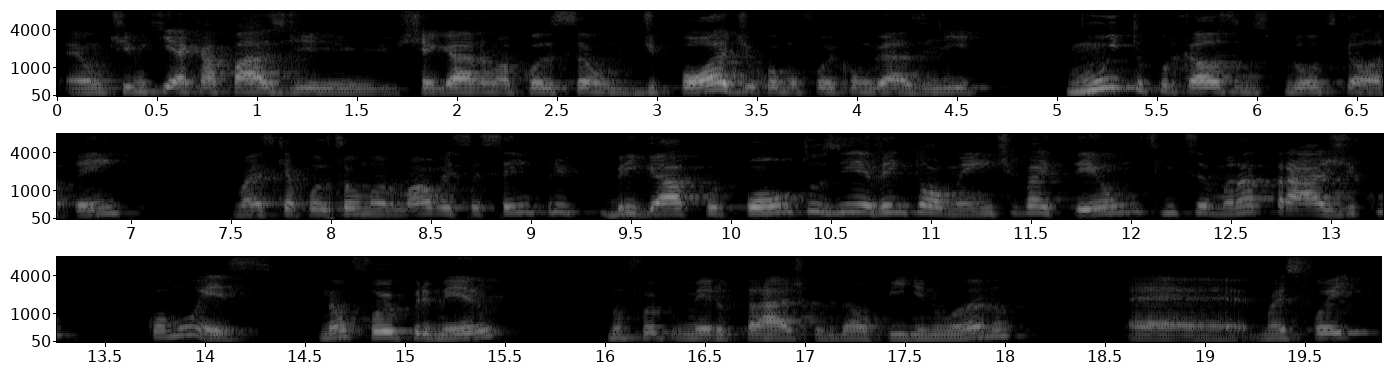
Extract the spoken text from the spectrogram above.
É um time que é capaz de chegar numa posição de pódio, como foi com o Gasly, muito por causa dos pilotos que ela tem, mas que a posição normal vai ser sempre brigar por pontos e eventualmente vai ter um fim de semana trágico como esse. Não foi o primeiro, não foi o primeiro trágico da Alpine no ano, é, mas foi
